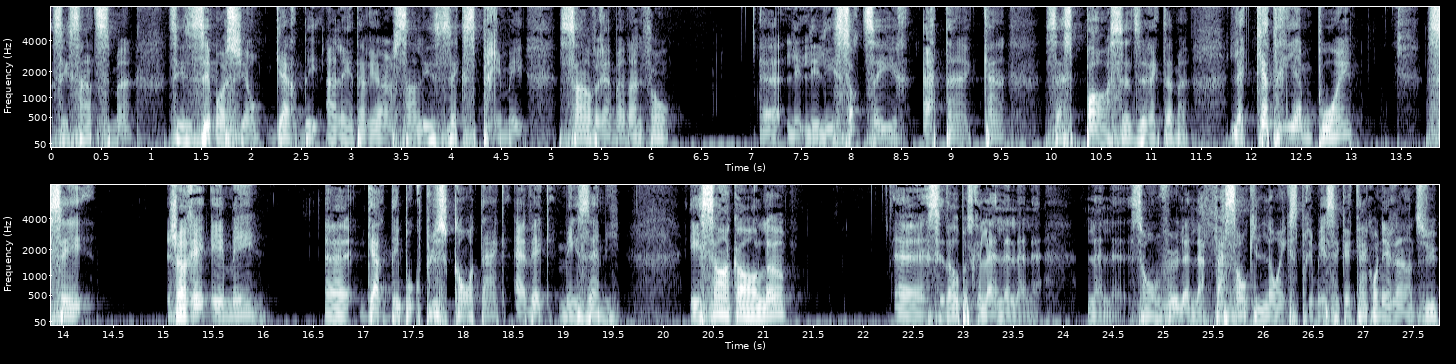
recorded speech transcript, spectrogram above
sentiments, ces émotions gardées à l'intérieur sans les exprimer, sans vraiment, dans le fond, euh, les, les, sortir à temps quand ça se passait directement. Le quatrième point, c'est j'aurais aimé euh, garder beaucoup plus contact avec mes amis. Et ça encore là, euh, c'est drôle parce que la, si on veut, la, façon qu'ils l'ont exprimé, c'est que quand on est rendu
